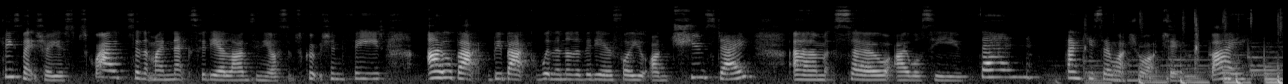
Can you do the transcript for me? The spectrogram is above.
Please make sure you're subscribed so that my next video lands in your subscription feed. I will back, be back with another video for you on Tuesday. Um, so I will see you then. Thank you so much for watching. Bye.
